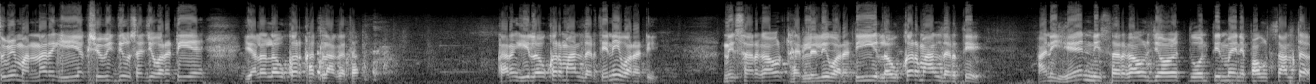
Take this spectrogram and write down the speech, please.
तुम्ही म्हणणार की ही एकशे वीस दिवसाची वराठी आहे याला लवकर खत लागत. कारण ही लवकर माल धरते नाही वराठी. निसर्गावर ठरलेली वराठी ही लवकर माल धरते. आणि हे निसर्गावर जेव्हा दोन तीन महिने पाऊस चालतं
